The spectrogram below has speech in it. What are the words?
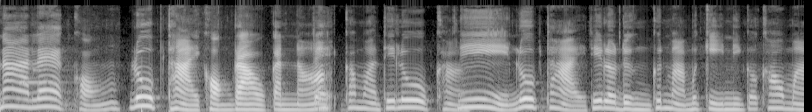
หน้าแรกของรูปถ่ายของเรากันเนาะแตะเข้ามาที่รูปค่ะ นี่รูปถ่ายที่เราดึงขึ้นมาเมื่อกี้นี้ก็เข้ามา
